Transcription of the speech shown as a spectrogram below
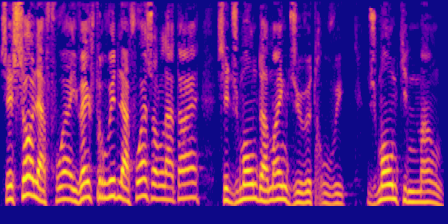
C'est ça la foi. Il veut trouver de la foi sur la terre. C'est du monde de même que Dieu veut trouver. Du monde qui demande.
